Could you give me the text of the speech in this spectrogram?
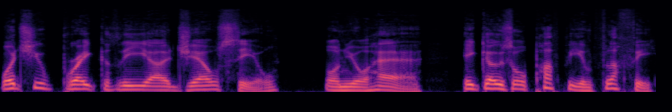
once you break the uh, gel seal on your hair, it goes all puffy and fluffy.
